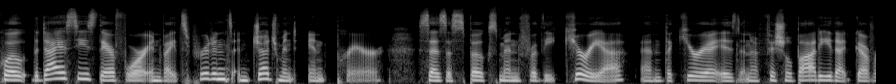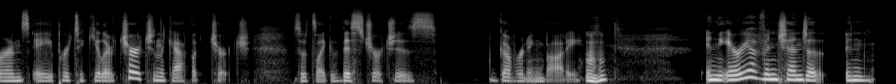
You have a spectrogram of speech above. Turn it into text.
Quote, the diocese therefore invites prudence and judgment in prayer, says a spokesman for the Curia, and the Curia is an official body that governs a particular church in the Catholic Church. So it's like this church's governing body. Mm-hmm. In the area of Vicenza, in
